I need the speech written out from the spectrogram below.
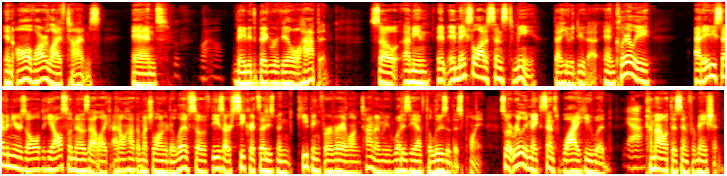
in all of our lifetimes and wow maybe the big reveal will happen. So, I mean, it, it makes a lot of sense to me that he would do that. And clearly, at 87 years old, he also knows that, like, I don't have that much longer to live. So, if these are secrets that he's been keeping for a very long time, I mean, what does he have to lose at this point? So, it really makes sense why he would yeah come out with this information.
